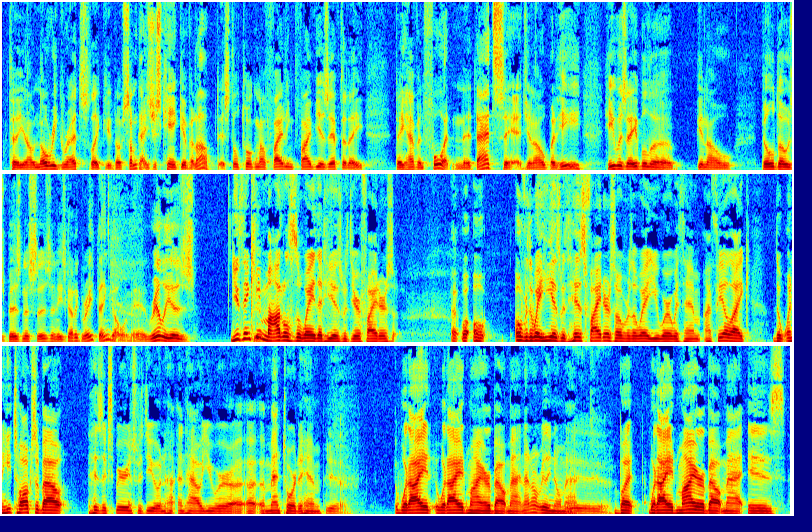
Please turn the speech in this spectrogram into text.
to you know no regrets. Like you know, some guys just can't give it up. They're still talking about fighting five years after they they haven't fought, and that's sad, you know. But he he was able to you know build those businesses, and he's got a great thing going, man. It really is. You think he models the way that he is with your fighters, uh, oh, over the way he is with his fighters, over the way you were with him? I feel like the when he talks about his experience with you and and how you were a, a mentor to him. Yeah what I what I admire about Matt, and I don't really know Matt, yeah, yeah, yeah. but what I admire about Matt is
